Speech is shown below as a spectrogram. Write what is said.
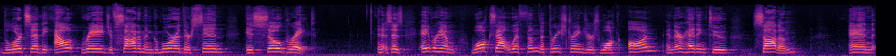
The Lord said, "The outrage of Sodom and Gomorrah, their sin is so great." And it says, Abraham walks out with them. The three strangers walk on, and they're heading to Sodom. And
